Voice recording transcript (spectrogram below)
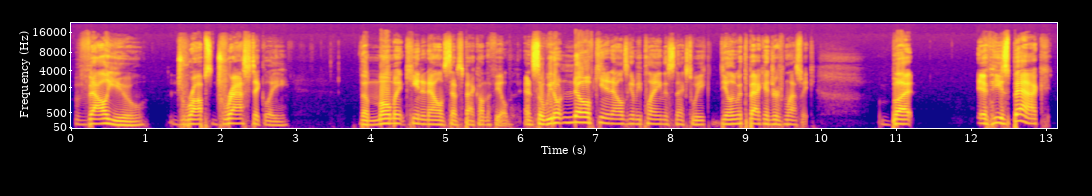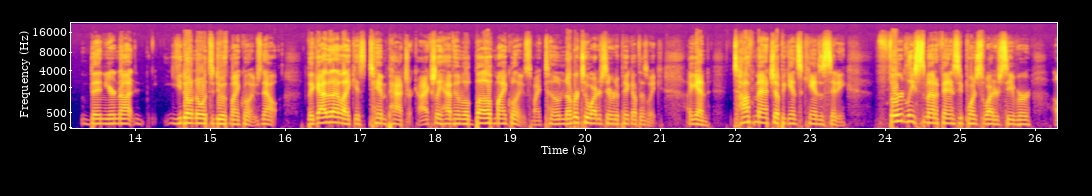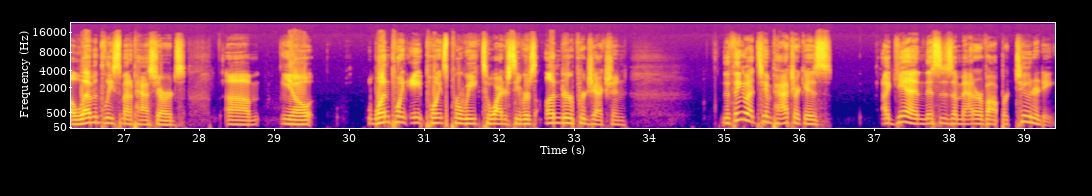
value drops drastically the moment Keenan Allen steps back on the field. And so we don't know if Keenan Allen's going to be playing this next week, dealing with the back injury from last week. But if he's back, then you're not you don't know what to do with Mike Williams. Now, the guy that I like is Tim Patrick. I actually have him above Mike Williams, my t- number 2 wide receiver to pick up this week. Again, tough matchup against Kansas City. Third least amount of fantasy points to wide receiver, 11th least amount of pass yards. Um, you know, 1.8 points per week to wide receivers under projection. The thing about Tim Patrick is again, this is a matter of opportunity.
